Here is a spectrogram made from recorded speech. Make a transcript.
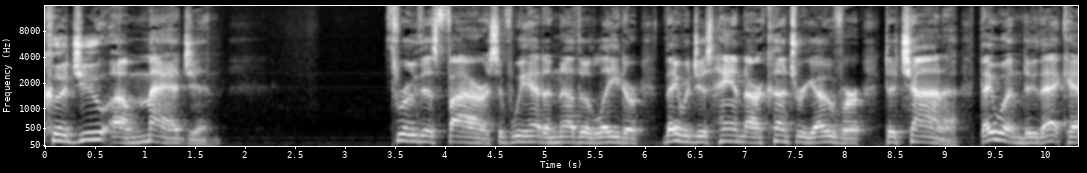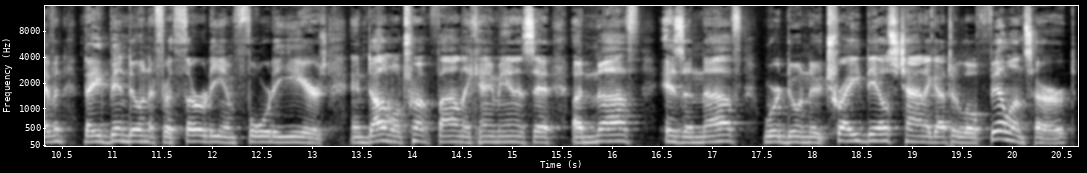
Could you imagine through this virus, if we had another leader, they would just hand our country over to China. They wouldn't do that, Kevin. They've been doing it for 30 and 40 years. And Donald Trump finally came in and said, Enough is enough. We're doing new trade deals. China got their little feelings hurt.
